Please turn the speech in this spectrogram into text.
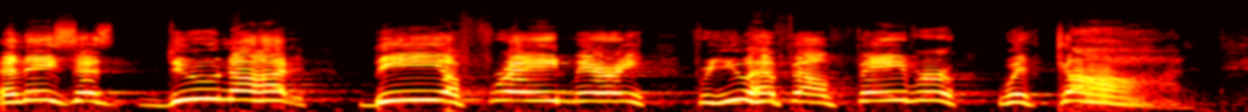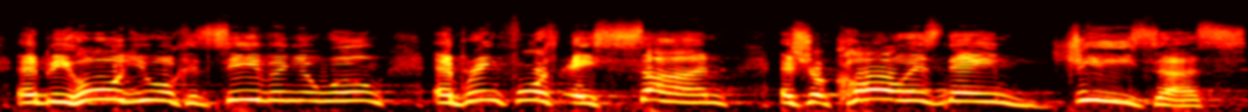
And then He says, Do not be afraid, Mary, for you have found favor with God. And behold, you will conceive in your womb and bring forth a son, and shall call his name Jesus.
